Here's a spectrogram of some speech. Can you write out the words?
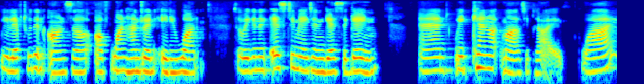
we're left with an answer of 181. So we're going to estimate and guess again. And we cannot multiply. Why?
